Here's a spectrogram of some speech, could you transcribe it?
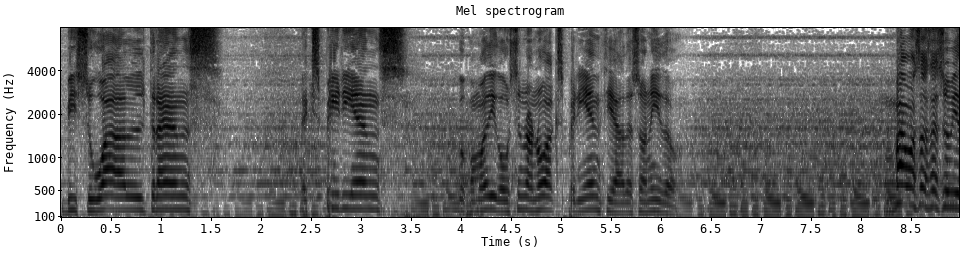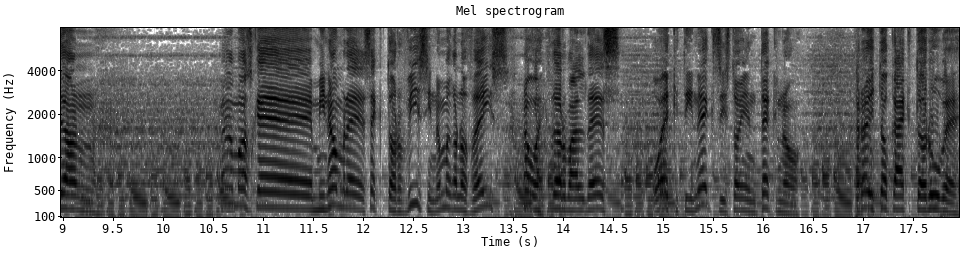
visual, trans, experience. Como digo, es una nueva experiencia de sonido. Vamos a ese subidón. Vemos que mi nombre es Héctor V, si no me conocéis, o Héctor Valdés, o Ectinex si estoy en Tecno. Pero hoy toca Héctor V.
